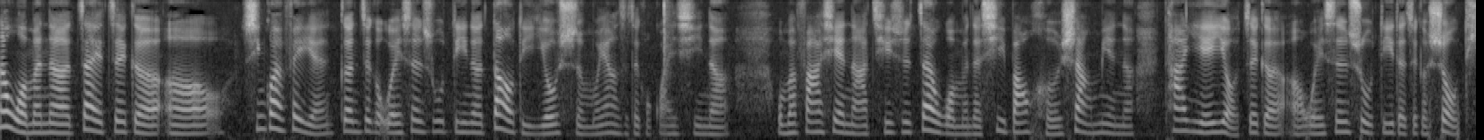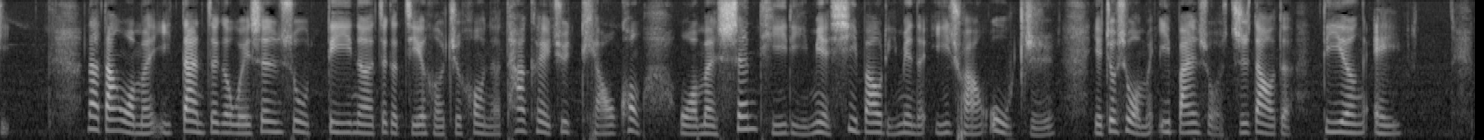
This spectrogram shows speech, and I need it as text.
那我们呢，在这个呃新冠肺炎跟这个维生素 D 呢，到底有什么样子这个关系呢？我们发现呢，其实在我们的细胞核上面呢，它也有这个呃维生素 D 的这个受体。那当我们一旦这个维生素 D 呢，这个结合之后呢，它可以去调控我们身体里面细胞里面的遗传物质，也就是我们一般所知道的 DNA。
